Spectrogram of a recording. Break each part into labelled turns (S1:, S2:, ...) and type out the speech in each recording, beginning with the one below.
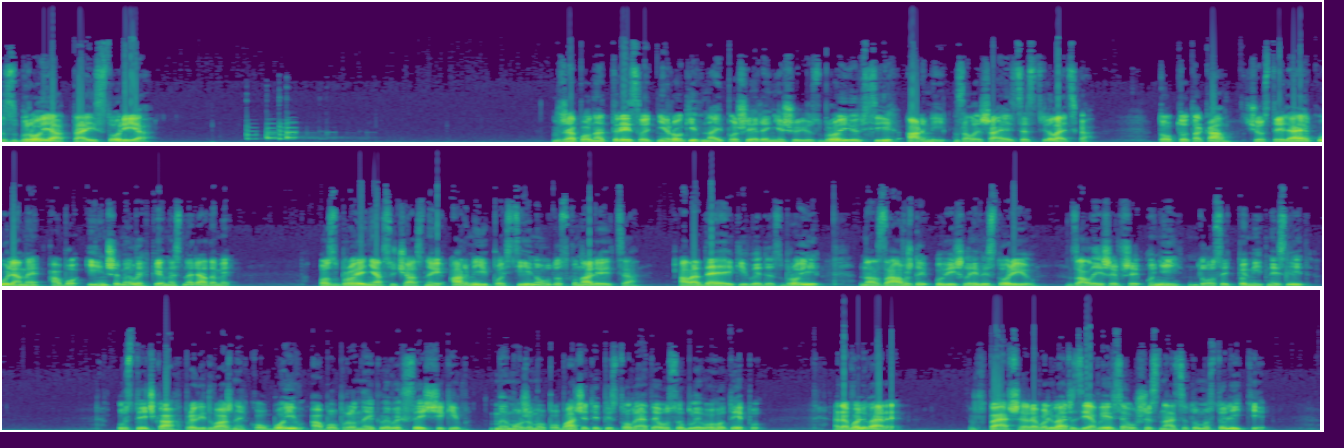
S1: Зброя та історія. Вже понад три сотні років найпоширенішою зброєю всіх армій залишається стрілецька, тобто така, що стріляє кулями або іншими легкими снарядами. Озброєння сучасної армії постійно удосконалюється, але деякі види зброї назавжди увійшли в історію, залишивши у ній досить помітний слід. У стрічках про відважних ковбоїв або проникливих сищиків ми можемо побачити пістолети особливого типу. Револьвери. Вперше револьвер з'явився у 16 столітті.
